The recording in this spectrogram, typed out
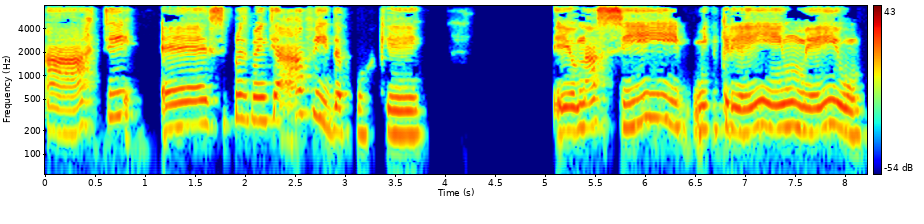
A arte é simplesmente a vida, porque eu nasci, me criei em um meio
